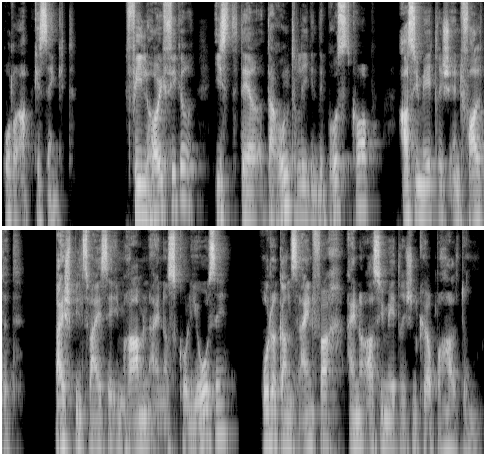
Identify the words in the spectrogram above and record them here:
oder abgesenkt. Viel häufiger ist der darunterliegende Brustkorb asymmetrisch entfaltet, beispielsweise im Rahmen einer Skoliose oder ganz einfach einer asymmetrischen Körperhaltung.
